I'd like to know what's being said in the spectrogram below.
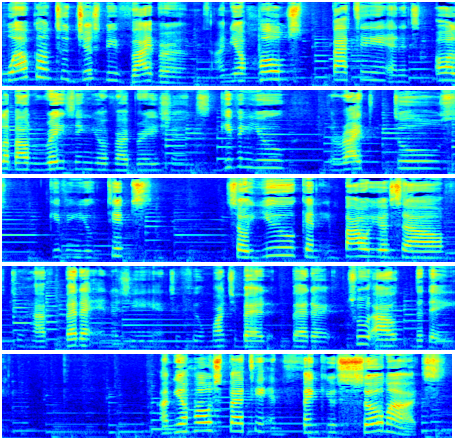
Welcome to Just Be Vibrant. I'm your host, Patty, and it's all about raising your vibrations, giving you the right tools, giving you tips so you can empower yourself to have better energy and to feel much better, better throughout the day. I'm your host, Patty, and thank you so much.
